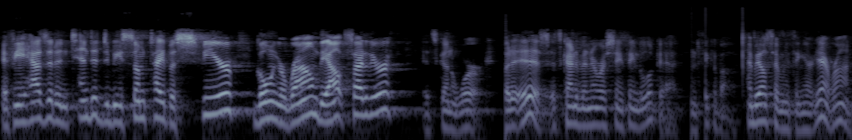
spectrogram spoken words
If He has it intended to be some type of sphere going around the outside of the earth, it's going to work. But it is. It's kind of an interesting thing to look at and think about. Anybody else have anything here? Yeah, Ron.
